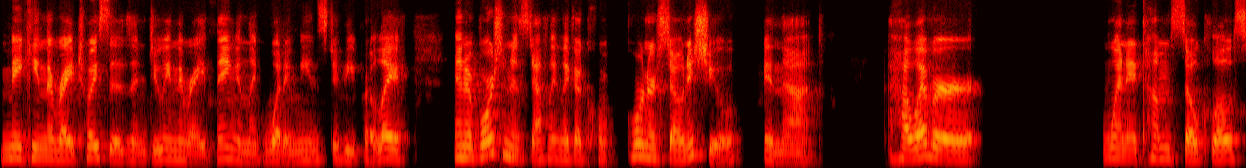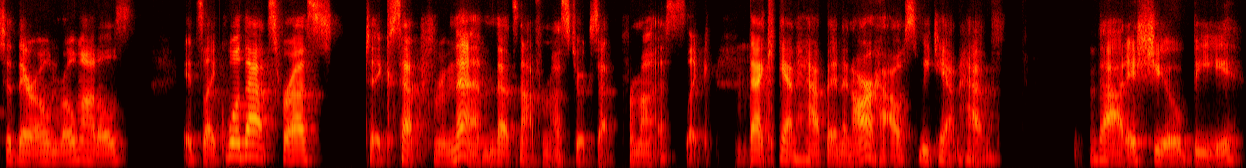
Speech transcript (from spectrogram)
making the right choices and doing the right thing and like what it means to be pro life. And abortion is definitely like a cor- cornerstone issue in that. However, when it comes so close to their own role models, it's like, well, that's for us to accept from them. That's not from us to accept from us. Like Mm. that can't happen in our house. We can't have that issue be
